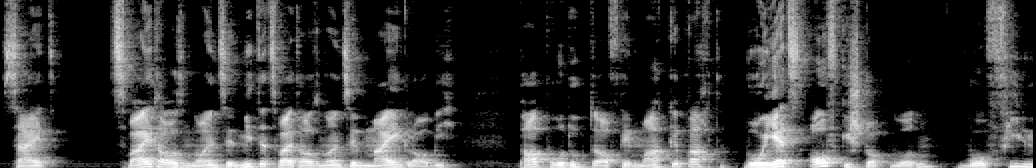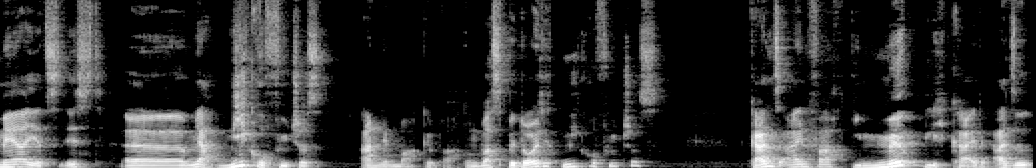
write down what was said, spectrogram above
seit 2019, Mitte 2019, Mai, glaube ich, paar Produkte auf den Markt gebracht, wo jetzt aufgestockt wurden, wo viel mehr jetzt ist, ähm, ja, Mikrofutures an den Markt gebracht. Und was bedeutet Mikrofutures? Ganz einfach die Möglichkeit, also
